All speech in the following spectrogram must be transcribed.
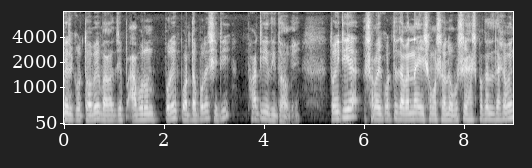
বের করতে হবে বা যে আবরণ পরে, পর্দা পরে সেটি ফাটিয়ে দিতে হবে। তো এটি সবাই করতে যাবেন না, এই সমস্যা হলে অবশ্যই হাসপাতালে দেখাবেন,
